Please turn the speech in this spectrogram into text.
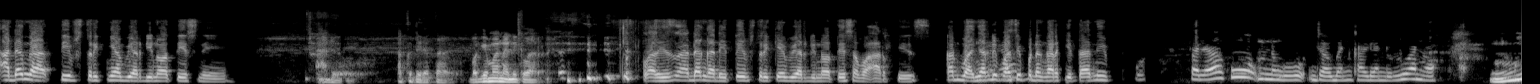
ada nggak tips triknya biar di notice nih? aduh aku tidak tahu bagaimana nih Clara Clarissa ada nggak nih tips triknya biar di notice sama artis? Kan banyak nih pasti pendengar kita nih. padahal aku menunggu jawaban kalian duluan loh. Hmm?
